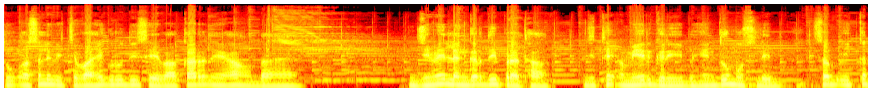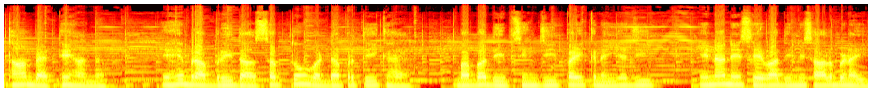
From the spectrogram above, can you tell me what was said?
ਤੂੰ ਅਸਲ ਵਿੱਚ ਵਾਹਿਗੁਰੂ ਦੀ ਸੇਵਾ ਕਰ ਰਿਹਾ ਹੁੰਦਾ ਹੈ। ਜਿਵੇਂ ਲੰਗਰ ਦੀ ਪ੍ਰਥਾ, ਜਿੱਥੇ ਅਮੀਰ, ਗਰੀਬ, ਹਿੰਦੂ, ਮੁਸਲਿਮ ਸਭ ਇੱਕ ਥਾਂ ਬੈਠੇ ਹਨ, ਇਹ ਬਰਾਬਰੀ ਦਾ ਸਭ ਤੋਂ ਵੱਡਾ ਪ੍ਰਤੀਕ ਹੈ। ਬਾਬਾ ਦੀਪ ਸਿੰਘ ਜੀ, ਭਾਈ ਕਨਈਆ ਜੀ, ਇਹਨਾਂ ਨੇ ਸੇਵਾ ਦੀ ਮਿਸਾਲ ਬਣਾਈ।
